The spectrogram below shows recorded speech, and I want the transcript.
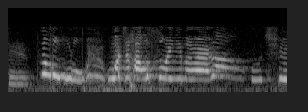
孩儿今日走了，我只好随你们二老去。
